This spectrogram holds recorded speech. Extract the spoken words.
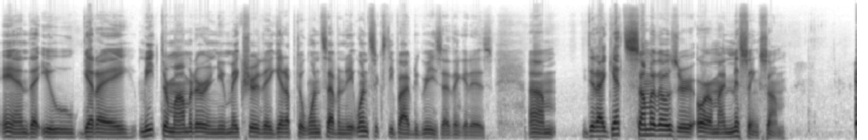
and that you get a meat thermometer and you make sure they get up to 170, 165 degrees, I think it is. Um, did I get some of those, or or am I missing some?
